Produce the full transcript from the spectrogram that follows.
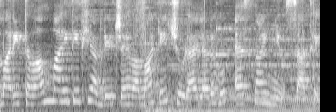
અમારી તમામ માહિતીથી અપડેટ રહેવા માટે જોડાયેલા રહો એસ નાઇન ન્યૂઝ સાથે.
